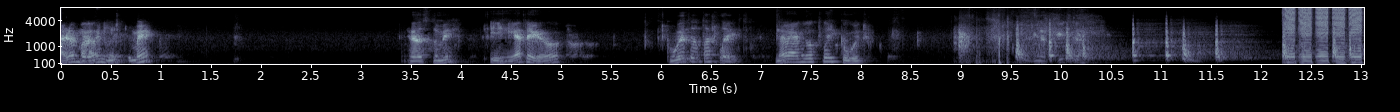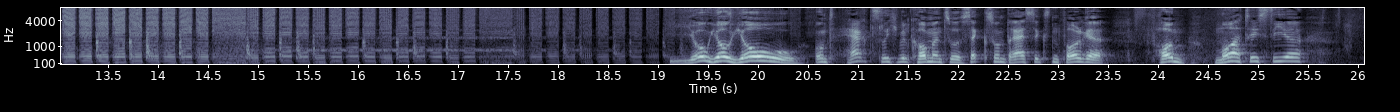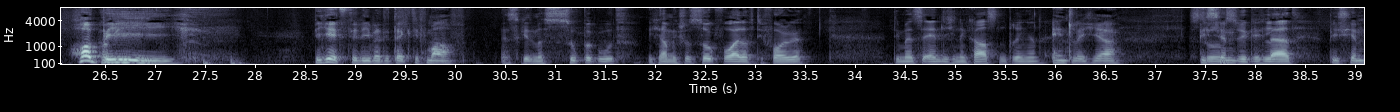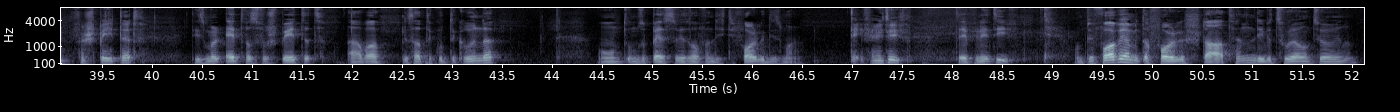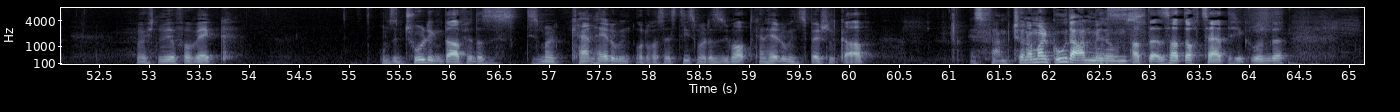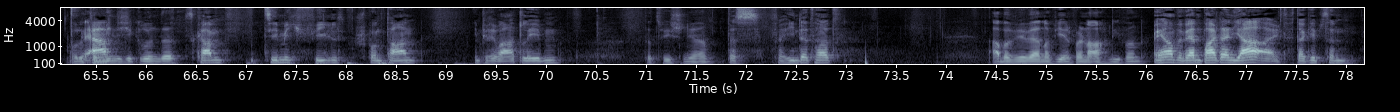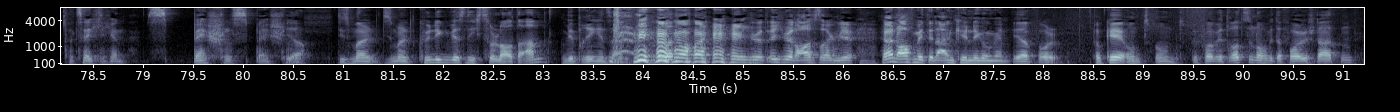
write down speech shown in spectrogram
hallo Marvin, hörst du mich? Hörst du mich? Ich höre dich, ja. Gut oder schlecht? Na, eigentlich gut. Na bitte. Yo, yo, yo und herzlich willkommen zur 36. Folge von Mord ist dir Hobby. Wie geht's dir, lieber Detective Marv? Es geht mir super gut. Ich habe mich schon so gefreut auf die Folge, die wir jetzt endlich in den Kasten bringen. Endlich, ja. Es tut uns wirklich leid. Bisschen verspätet. Diesmal etwas verspätet, aber das hatte gute Gründe. Und umso besser wird hoffentlich die Folge diesmal. Definitiv. Definitiv. Und bevor wir mit der Folge starten, liebe Zuhörer und Zuhörerinnen, möchten wir vorweg uns entschuldigen dafür, dass es diesmal kein Halloween, oder was heißt diesmal, dass es überhaupt kein Halloween-Special gab. Es fängt schon einmal gut an mit Es uns. hat, es hat auch zeitliche Gründe oder Ja. terminliche Gründe Es kam ziemlich viel spontan im Privatleben, dazwischen, ja. das verhindert hat. Aber wir werden auf jeden Fall nachliefern. Ja, wir werden bald ein Jahr alt. Da gibt es dann tatsächlich ein Special Special. Ja. Diesmal, diesmal kündigen wir es nicht so laut an, wir bringen es an. ich würde ich würd auch sagen, wir hören auf mit den Ankündigungen. ja, voll. Okay, und, und bevor wir trotzdem noch mit der Folge starten,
